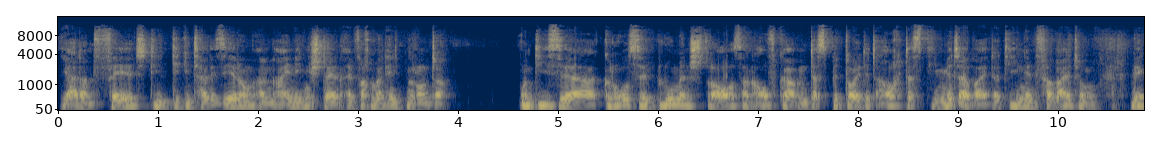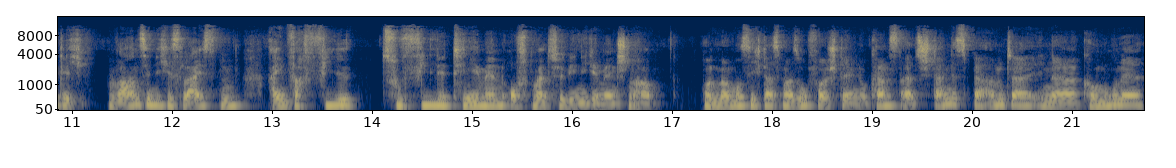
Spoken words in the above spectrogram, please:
ja, dann fällt die Digitalisierung an einigen Stellen einfach mal hinten runter. Und dieser große Blumenstrauß an Aufgaben, das bedeutet auch, dass die Mitarbeiter, die in den Verwaltungen wirklich Wahnsinniges leisten, einfach viel zu viele Themen oftmals für wenige Menschen haben. Und man muss sich das mal so vorstellen. Du kannst als Standesbeamter in der Kommune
